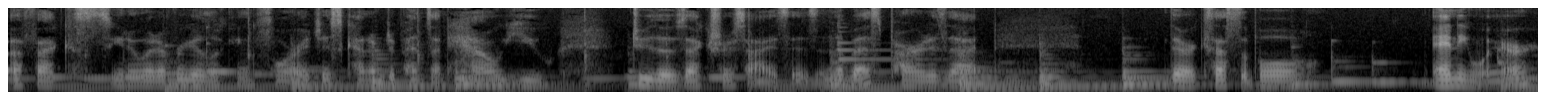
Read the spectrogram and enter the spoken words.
effects, you know, whatever you're looking for. It just kind of depends on how you do those exercises. And the best part is that they're accessible anywhere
